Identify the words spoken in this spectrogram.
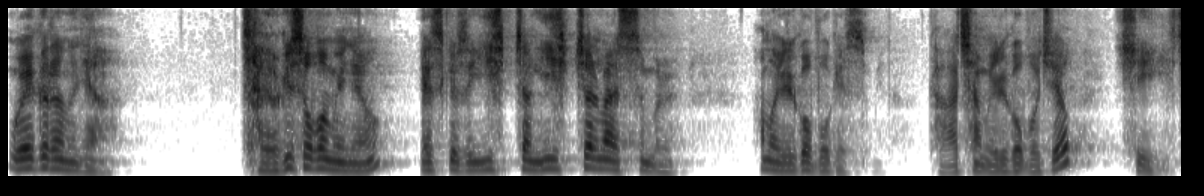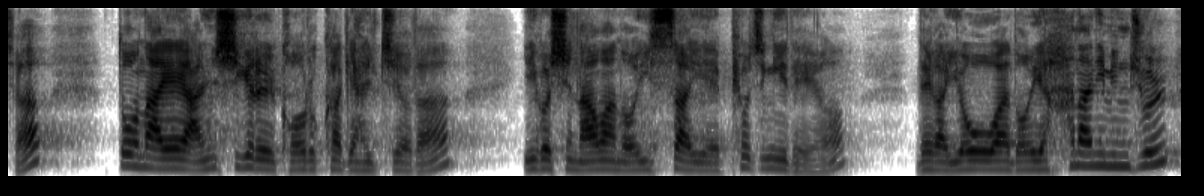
왜 그러느냐? 자, 여기서 보면요. 에스겔서 20장 20절 말씀을 한번 읽어보겠습니다. 다 같이 한번 읽어보죠. 시작. 또 나의 안식일을 거룩하게 할지어다. 이것이 나와 너희 사이의 표징이 되어 내가 여호와 너희 하나님인 줄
